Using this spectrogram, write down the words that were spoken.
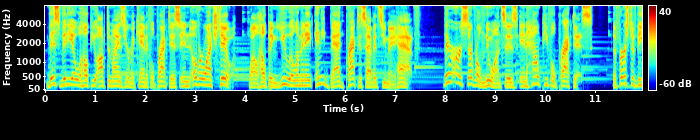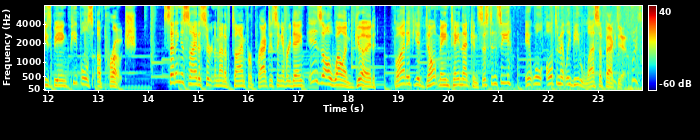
This video will help you optimize your mechanical practice in Overwatch 2, while helping you eliminate any bad practice habits you may have. There are several nuances in how people practice. The first of these being people's approach. Setting aside a certain amount of time for practicing every day is all well and good, but if you don't maintain that consistency, it will ultimately be less effective. Please,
